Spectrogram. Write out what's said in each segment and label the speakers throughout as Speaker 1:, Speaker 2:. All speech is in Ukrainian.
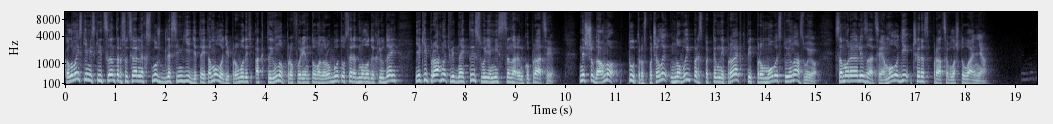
Speaker 1: Коломийський міський центр соціальних служб для сім'ї, дітей та молоді проводить активно профорієнтовану роботу серед молодих людей, які прагнуть віднайти своє місце на ринку праці. Нещодавно тут розпочали новий перспективний проект під промовистою назвою Самореалізація молоді через працевлаштування.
